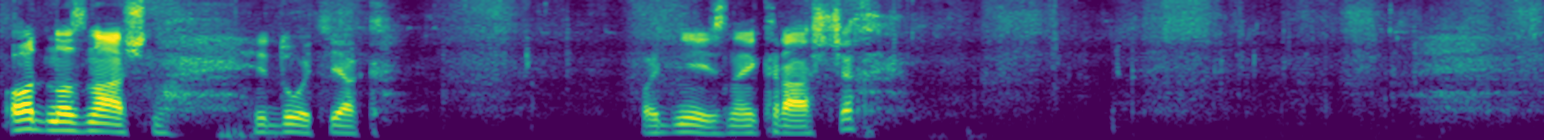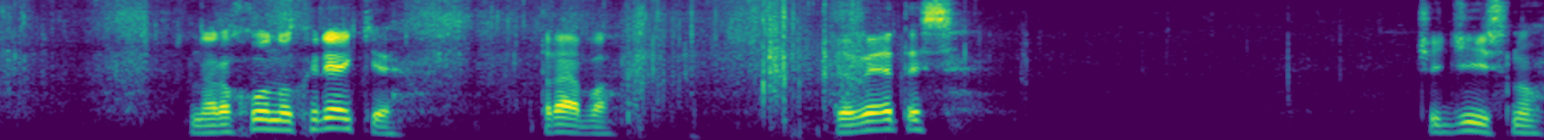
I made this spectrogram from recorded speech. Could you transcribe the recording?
однозначно йдуть як одні з найкращих. На рахунок рейки треба дивитись, чи дійсно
